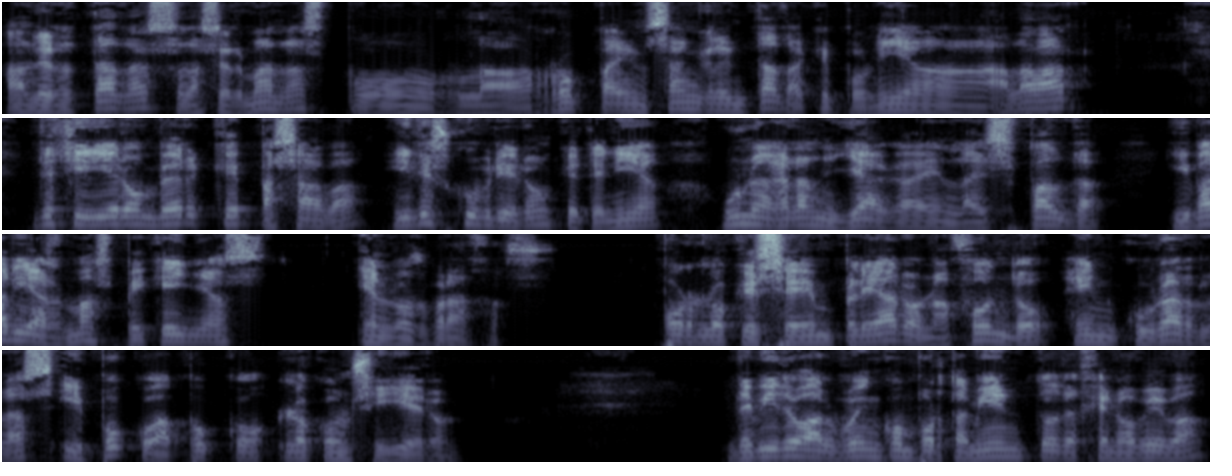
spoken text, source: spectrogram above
alertadas las hermanas por la ropa ensangrentada que ponía a lavar, decidieron ver qué pasaba y descubrieron que tenía una gran llaga en la espalda y varias más pequeñas en los brazos por lo que se emplearon a fondo en curarlas y poco a poco lo consiguieron. Debido al buen comportamiento de Genoveva,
